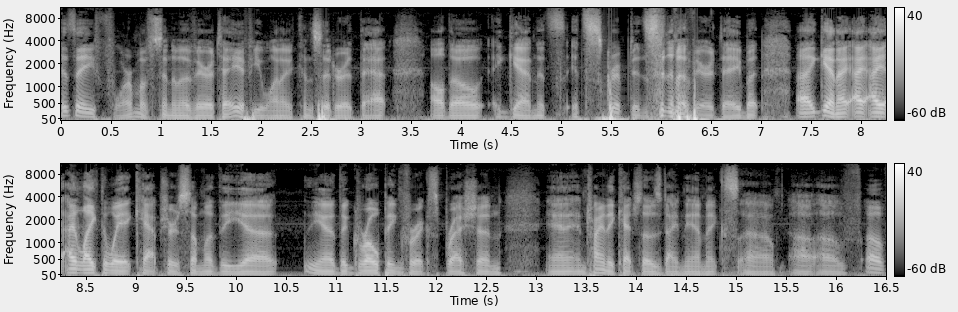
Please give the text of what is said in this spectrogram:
is a form of cinema verite if you want to consider it that. Although again it's it's scripted cinema verite but uh, again I, I I like the way it captures some of the uh, you know the groping for expression and, and trying to catch those dynamics uh, of of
